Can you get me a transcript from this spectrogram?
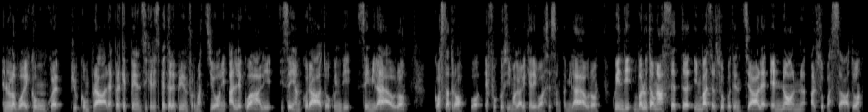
e non lo vuoi comunque più comprare perché pensi che rispetto alle prime informazioni alle quali ti sei ancorato, quindi 6.000 euro, costa troppo e fu così magari che arrivò a 60.000 euro. Quindi valuta un asset in base al suo potenziale e non al suo passato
